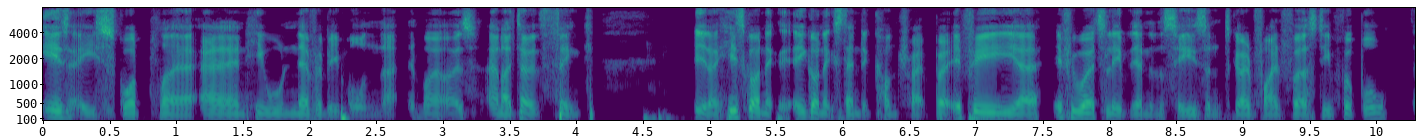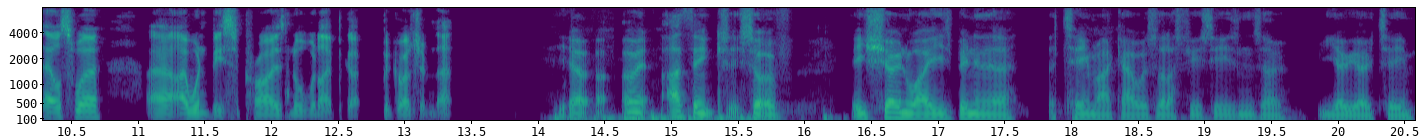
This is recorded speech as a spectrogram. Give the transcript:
is a squad player, and he will never be more than that in my eyes. And I don't think, you know, he's got an, he got an extended contract. But if he uh, if he were to leave at the end of the season to go and find first team football elsewhere, uh, I wouldn't be surprised, nor would I begrudge him that. Yeah, I mean, I think it's sort of he's shown why he's been in a, a team like ours the last few seasons, a yo-yo team,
